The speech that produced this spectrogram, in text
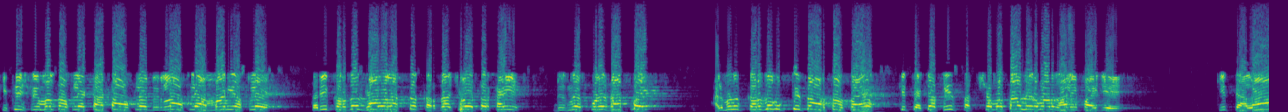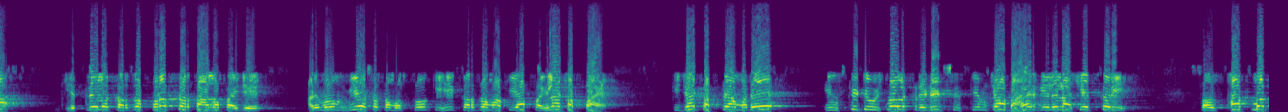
किती श्रीमंत असले टाटा असले बिर्ला असले अंबानी असले तरी कर्जच घ्यावं लागतं. कर्जाशिवाय तर काही बिझनेस पुढे जात नाही. आणि म्हणून कर्जमुक्तीचा अर्थ असा आहे की त्याच्यात ही सक्षमता निर्माण झाली पाहिजे. की त्याला घेतलेलं कर्ज परत करता आलं पाहिजे. आणि म्हणून मी असं समजतो की ही कर्जमाफी हा पहिला टप्पा आहे. की ज्या टप्प्यामध्ये इन्स्टिट्यूशनल क्रेडिट सिस्टीमच्या बाहेर गेलेला शेतकरी संस्थात्मक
